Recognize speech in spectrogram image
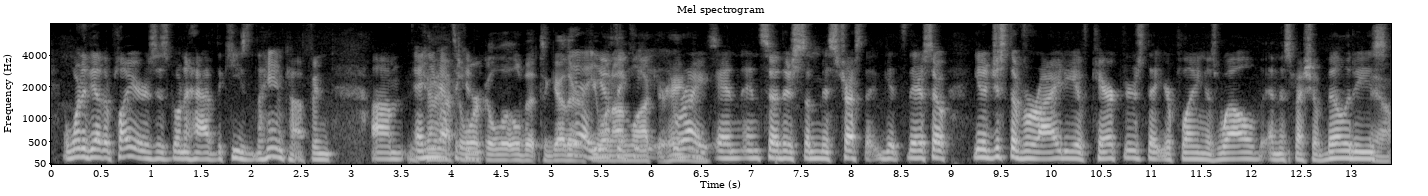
one of the other players is going to have the keys to the handcuff, and um, You and you have, have to con- work a little bit together if you, want to unlock your hands. right and and so there's some mistrust that gets there so you know just the variety of characters that you're playing as well and the special abilities Yeah.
